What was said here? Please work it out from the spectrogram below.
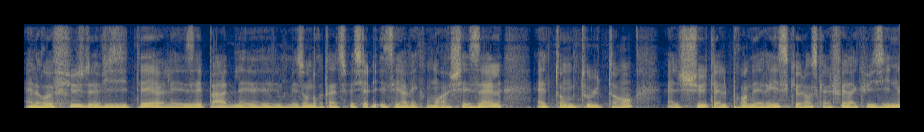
Elle refuse de visiter euh, les EHPAD, les maisons de retraite spécialisées avec moi. Chez elle, elle tombe tout le temps. Elle chute, elle prend des risques lorsqu'elle fait la cuisine.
